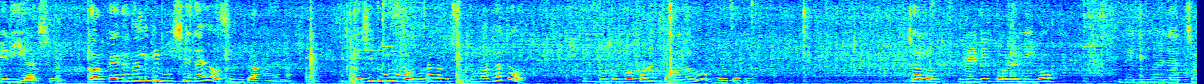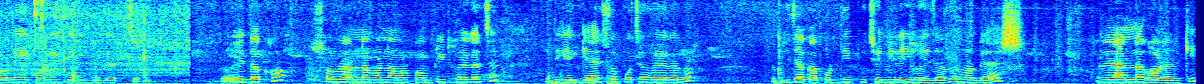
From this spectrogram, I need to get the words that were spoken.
বেরিয়ে আসে। তরকারিতে তাহলে কি মিশে যায়? অসুবিধা হয় না। বেশি টুকরো করব না, কারণ ছোটো মাথা তো। দু টুকরো করে করে দেবো, হয়ে যাবে। চলো রেডি করে নিগো দেরি হয়ে যাচ্ছে, অনেক অনেক দেরি হয়ে যাচ্ছে। তো এই দেখো, সব রান্না বান্না আমার কমপ্লিট হয়ে গেছে। এদিকে গ্যাসও পোছা হয়ে গেল। ভিজা কাপড় দিয়ে পুছে নিলেই হয়ে যাবে আমার গ্যাস। মানে রান্নাঘর আর কি।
